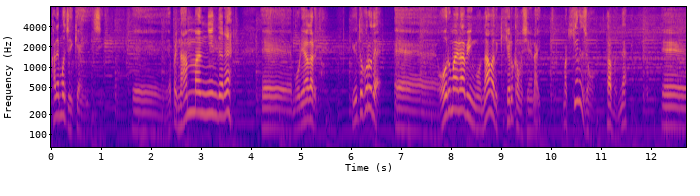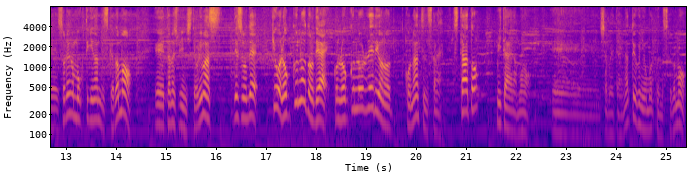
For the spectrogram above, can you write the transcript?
金持ち行けばいいし、えー、やっぱり何万人でね、えー、盛り上がるというところで、えー、オールマイラビングを生で聴けるかもしれない。まあ聴けるでしょう。多分ね、えー、それが目的なんですけども、えー、楽しみにしております。ですので今日はロックンロードの出会いこのロックンロールレディオのこうなんていうんですかねスタートみたいなものえー、喋りたいなというふうに思ってるんですけども、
